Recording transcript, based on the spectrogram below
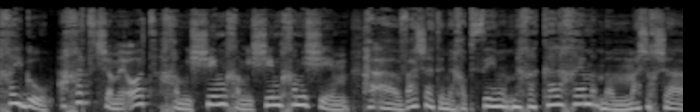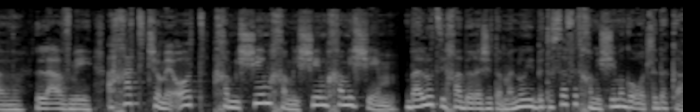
חייגו, אחת תשע מאות חמישים חמישים חמישים. האהבה שאתם מחפשים מחכה לכם ממש עכשיו. חמישים חמישים חמישים. בעלות שיחה ברשת המנוי בתוספת חמישים אגורות לדקה.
